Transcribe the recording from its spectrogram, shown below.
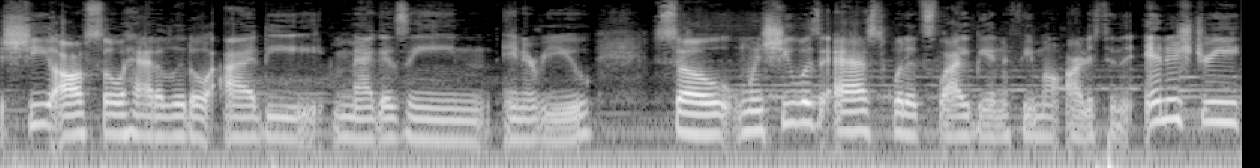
she also had a little ID magazine interview. So, when she was asked what it's like being a female artist in the industry,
